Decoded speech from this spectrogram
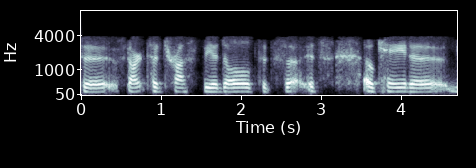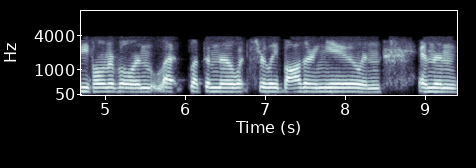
to start to trust the adults. It's uh, it's okay to be vulnerable and let let them know what's really bothering you and and then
